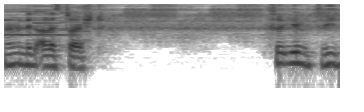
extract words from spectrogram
Wenn mich nicht alles täuscht. So irgendwie.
